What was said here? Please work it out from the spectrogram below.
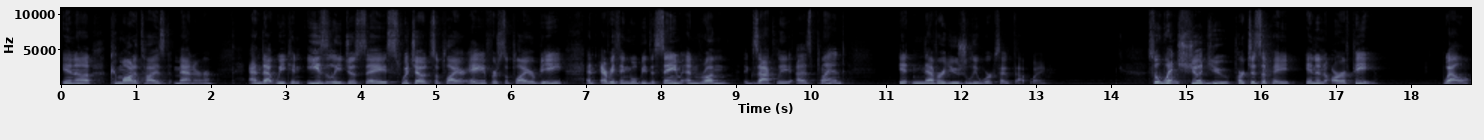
in a commoditized manner, and that we can easily just say switch out supplier A for supplier B and everything will be the same and run exactly as planned, it never usually works out that way. So, when should you participate in an RFP? Well,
